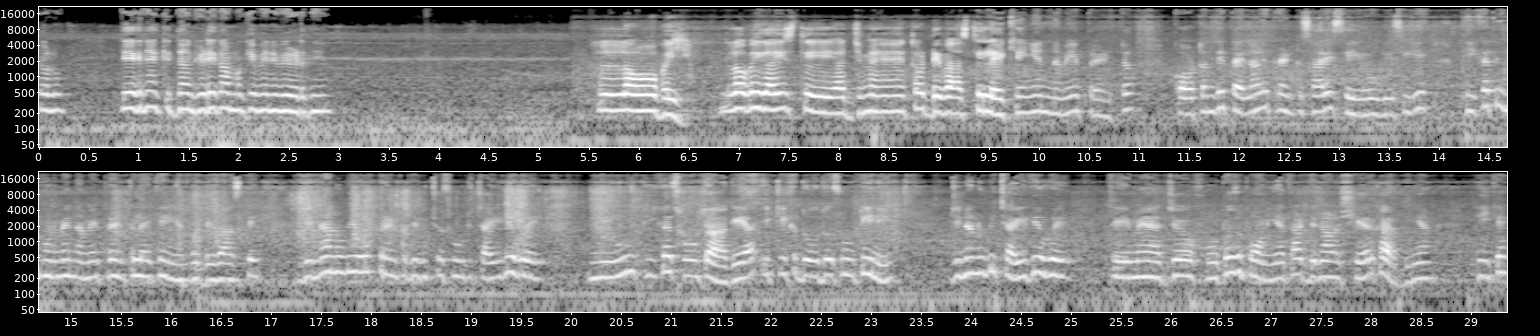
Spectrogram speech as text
ਚਲੋ, ਦੇਖਦੇ ਆ ਕਿਦਾਂ, ਕਿਹੜੇ ਕੰਮ ਕਿਵੇਂ ਨਿਬੇੜਦੇ ਆ। ਲੋ ਬਈ ਲੋ ਬਈ ਗਾਇਸ ਤੇ ਅੱਜ ਮੈਂ ਤੁਹਾਡੇ ਵਾਸਤੇ ਲੈ ਕੇ ਆਈ ਹਾਂ ਨਵੇਂ ਪ੍ਰਿੰਟ ਕਾਟਨ ਦੇ ਪਹਿਲਾਂ ਵਾਲੇ ਪ੍ਰਿੰਟ ਸਾਰੇ ਸੇਲ ਹੋ ਗਏ ਸੀਗੇ। ਠੀਕ ਆ, ਤੇ ਹੁਣ ਮੈਂ ਨਵੇਂ ਪ੍ਰਿੰਟ ਲੈ ਕੇ ਆਈ ਹਾਂ ਤੁਹਾਡੇ ਵਾਸਤੇ। ਜਿਨ੍ਹਾਂ ਨੂੰ ਵੀ ਉਹ ਪ੍ਰਿੰਟ ਦੇ ਵਿੱਚੋਂ ਸੂਟ ਚਾਹੀਦੇ ਹੋਏ ਨਿਊ ਠੀਕ ਹੈ ਸੂਟ ਆ ਗਏ ਆ, ਇੱਕ ਇੱਕ ਦੋ ਦੋ ਸੂਟ ਹੀ ਨੇ, ਜਿਨ੍ਹਾਂ ਨੂੰ ਵੀ ਚਾਹੀਦੇ ਹੋਏ, ਤੇ ਮੈਂ ਅੱਜ ਫੋਟੋਜ਼ ਪਾਉਣੀਆਂ, ਤੁਹਾਡੇ ਨਾਲ ਸ਼ੇਅਰ ਕਰਦੀ ਆ, ਠੀਕ ਹੈ?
